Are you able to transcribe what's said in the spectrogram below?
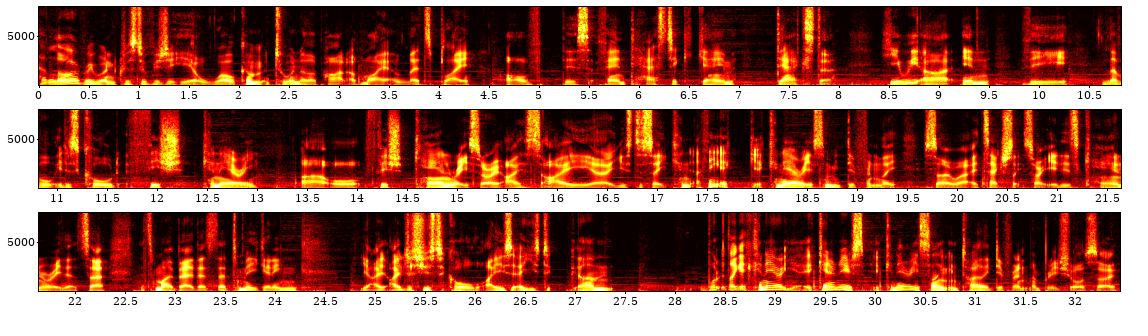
Hello everyone, Crystal Fissure here. Welcome to another part of my Let's Play of this fantastic game, Daxter. Here we are in the level, it is called Fish Canary, uh, or Fish Cannery, sorry. I, I uh, used to say, can, I think a, a, canary is something differently, so uh, it's actually, sorry, it is Cannery. That's uh, that's my bad. That's that's me getting, yeah, I, I just used to call, I used, I used to, um, what like a canary? Yeah, a canary. Is, a canary is something entirely different. I'm pretty sure. So,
